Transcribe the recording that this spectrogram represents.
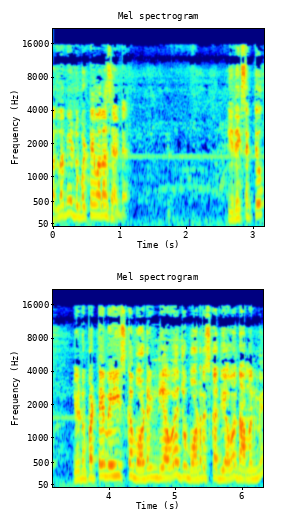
मतलब ये दुपट्टे वाला सेट है। ये देख सकते हो, ये दुपट्टे में ही इसका बॉर्डरिंग दिया हुआ है, जो बॉर्डर इसका दिया हुआ है दामन में।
